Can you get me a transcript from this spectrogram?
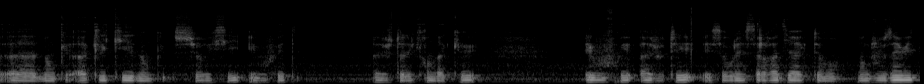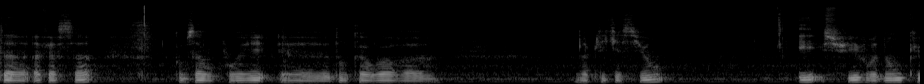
euh, donc à cliquer donc sur ici et vous faites ajouter à l'écran d'accueil et vous ferez ajouter et ça vous l'installera directement. Donc je vous invite à, faire ça. Comme ça vous pourrez euh, donc avoir euh, l'application et suivre donc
